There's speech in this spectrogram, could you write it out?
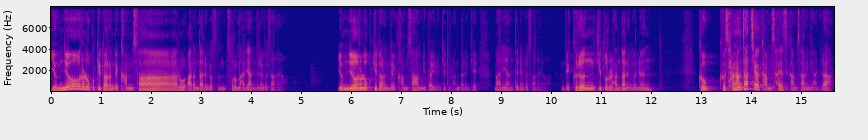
염려를 놓고 기도하는데 감사로 아른다는 것은 서로 말이 안 되는 거잖아요. 염려를 놓고 기도하는데 감사합니다 이런 기도를 한다는 게 말이 안 되는 거잖아요. 근데 그런 기도를 한다는 것은 그, 그 상황 자체가 감사해서 감사하는 게 아니라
